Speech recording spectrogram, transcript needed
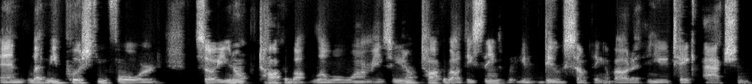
And let me push you forward. So you don't talk about global warming. So you don't talk about these things, but you do something about it and you take action.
